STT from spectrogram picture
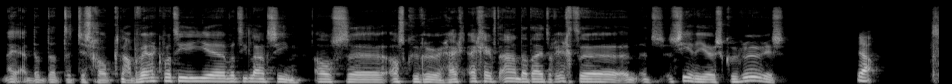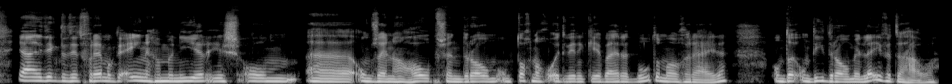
nou ja, dat, dat, het is gewoon knap werk wat hij, wat hij laat zien als, als coureur. Hij, hij, geeft aan dat hij toch echt een, een, serieus coureur is. Ja. Ja, en ik denk dat dit voor hem ook de enige manier is om, om zijn hoop, zijn droom, om toch nog ooit weer een keer bij Red Bull te mogen rijden. Om, de, om die droom in leven te houden.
